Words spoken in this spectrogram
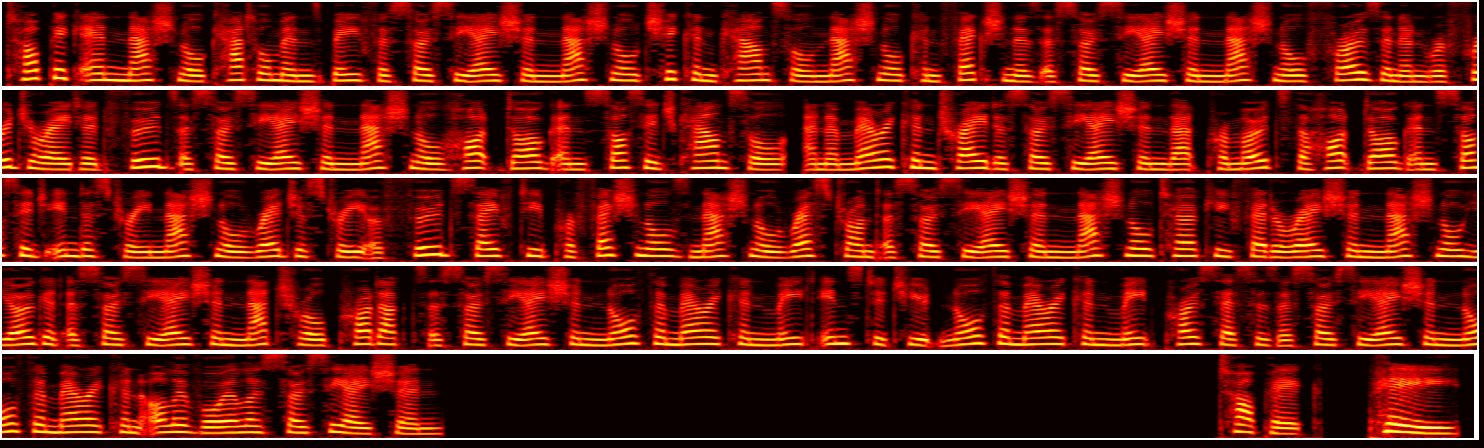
Topic N National Cattlemen's Beef Association National Chicken Council National Confectioners Association National Frozen and Refrigerated Foods Association National Hot Dog and Sausage Council, an American trade association that promotes the hot dog and sausage industry National Registry of Food Safety Professionals National Restaurant Association National Turkey Federation National Yogurt Association Natural Products Association North American Meat Institute North American Meat Processors Association North American American Olive Oil Association. Topic P.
